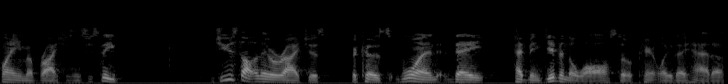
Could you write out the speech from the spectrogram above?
claim of righteousness. You see, Jews thought that they were righteous because, one, they had been given the law, so apparently they had a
